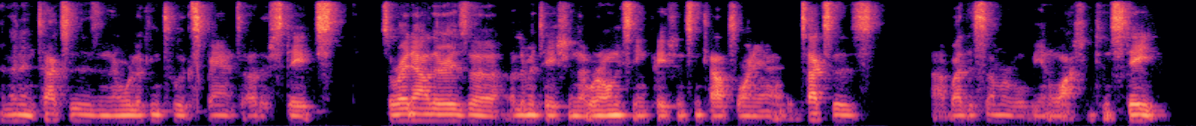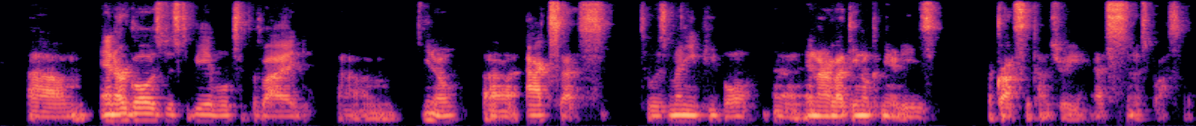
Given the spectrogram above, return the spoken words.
and then in Texas, and then we're looking to expand to other states. So right now there is a, a limitation that we're only seeing patients in California and in Texas. Uh, by the summer, we'll be in Washington State, um, and our goal is just to be able to provide, um, you know, uh, access to as many people uh, in our Latino communities across the country as soon as possible.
